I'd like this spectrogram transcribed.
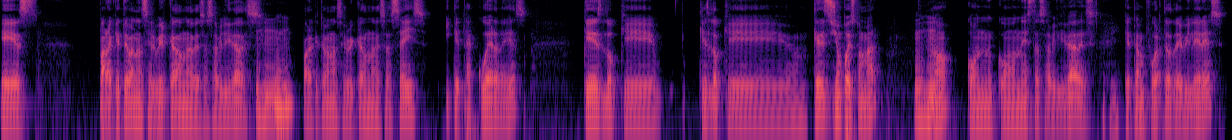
es para qué te van a servir cada una de esas habilidades. Para qué te van a servir cada una de esas seis y que te acuerdes qué es lo que, qué es lo que, qué decisión puedes tomar. ¿no? Con, con estas habilidades. Sí. qué tan fuerte o débil eres.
